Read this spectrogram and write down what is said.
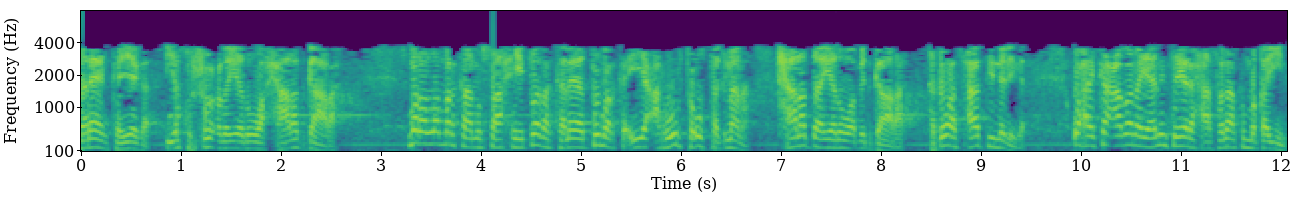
dareenka yaga iyo khushuucda yadu waa xaalad gaara mar alla markaanu saaxiibada kale ee dumarka iyo carruurta u tagnana xaaladda iyada waa mid gaara haddaba asxaabtii nebiga waxay ka cabanayaan inta yara xaafadaha ku maqanyiin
